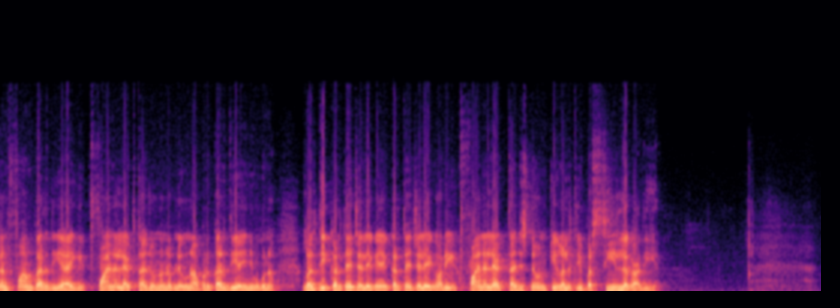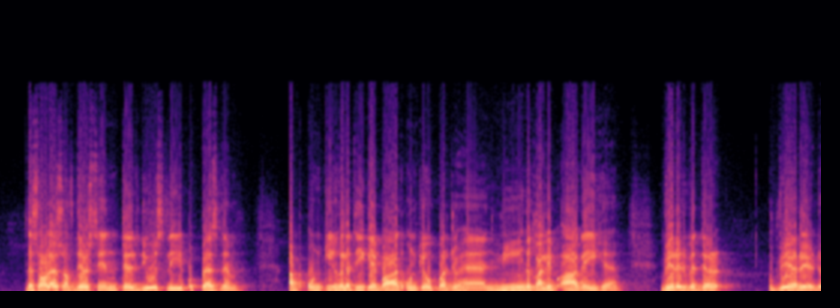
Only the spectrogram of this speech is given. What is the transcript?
कंफर्म कर दिया है ये फाइनल एक्ट था जो उन्होंने अपने गुनाह पर कर दिया यानी गुनाह गलती करते चले गए, करते चले गए और ये एक फाइनल एक्ट था जिसने उनकी गलती पर सील लगा दी है. The solace of their sin till dew sleep oppress them अब उनकी गलती के बाद उनके ऊपर जो है नींद गालिब आ गई है। Wearied wither wearied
